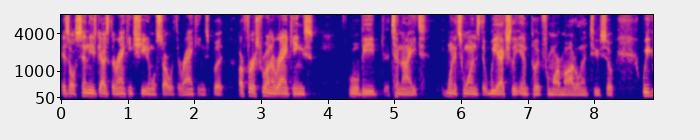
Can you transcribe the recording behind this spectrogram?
is I'll send these guys the ranking sheet and we'll start with the rankings. But our first run of rankings will be tonight when it's ones that we actually input from our model into. So we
